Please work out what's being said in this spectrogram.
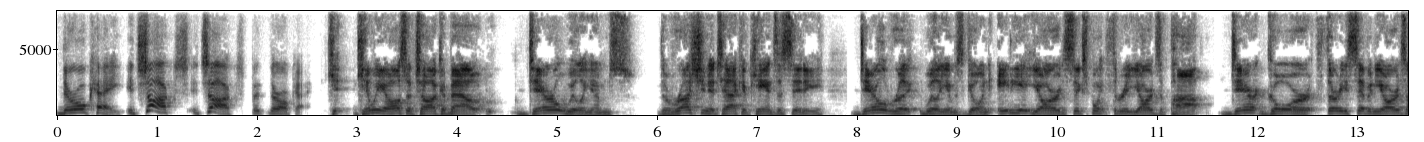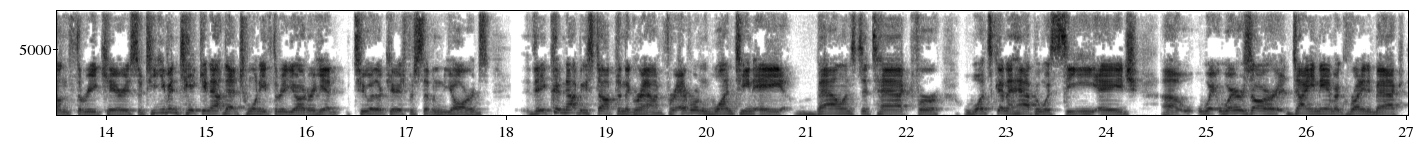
they're okay. It sucks. It sucks, but they're okay. Can, can we also talk about Darrel Williams, the rushing attack of Kansas City? Darrel Williams going 88 yards, 6.3 yards a pop. Derrick Gore, 37 yards on three carries. So to even taking out that 23 yarder, he had two other carries for seven yards. They could not be stopped in the ground. For everyone wanting a balanced attack, for what's going to happen with CEH, uh, wh- where's our dynamic running back?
